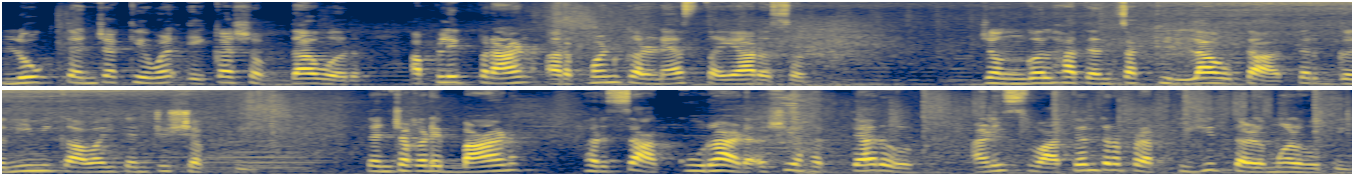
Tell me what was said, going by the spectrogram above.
लोक त्यांच्या केवळ एका शब्दावर आपले प्राण अर्पण करण्यास तयार असत. जंगल हा त्यांचा किल्ला होता तर गनिमी कावा ही त्यांची शक्ती. त्यांच्याकडे बाण फरसा कुऱ्हाड अशी हत्यारं आणि स्वातंत्र्यप्राप्तीची तळमळ होती.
